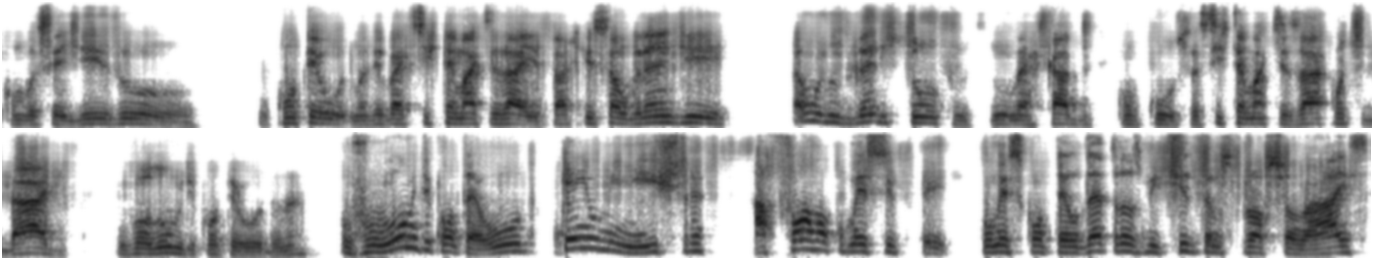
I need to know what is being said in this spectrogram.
como você diz, o, o conteúdo, mas ele vai sistematizar isso. Acho que isso é o grande, é um dos grandes trunfos do mercado de concurso, é sistematizar a quantidade, o volume de conteúdo, né? O volume de conteúdo, quem o ministra, a forma como esse, como esse conteúdo é transmitido pelos profissionais,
